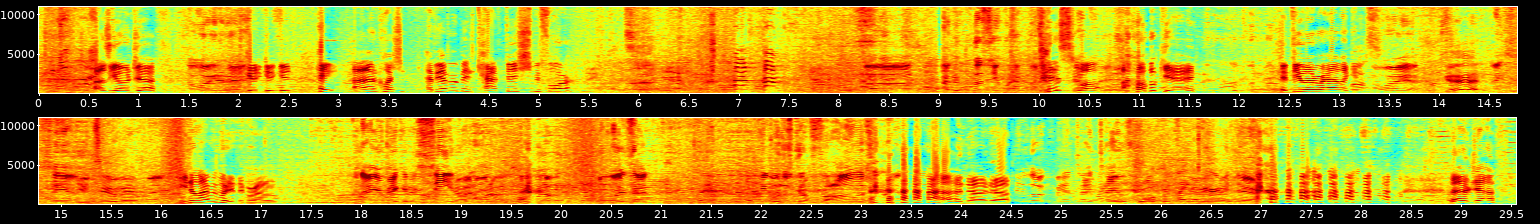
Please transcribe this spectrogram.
How's it going, Jeff? How are you today? Good, good, good. Hey, I have a question. Have you ever been catfished before? Uh, I've been pussy wet. Pissed? Well, okay. If you ever had like, a, How are you? Good. Nice to see you. You too, man. you know everybody in the Grove. And now you're making a scene. I don't want to. What is that? People just gonna follow us? no, no. hey, look, man, Taylor's girlfriend's Mary right there. Better, Jeff.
